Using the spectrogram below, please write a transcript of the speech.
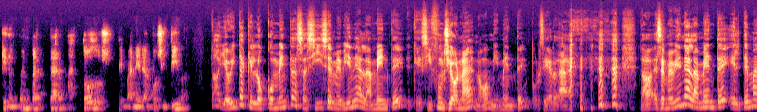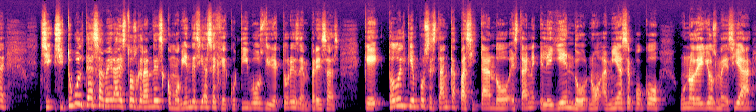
que nos va a impactar a todos de manera positiva. No, y ahorita que lo comentas así, se me viene a la mente, que sí funciona, ¿no? Mi mente, por cierto. no, se me viene a la mente el tema de si, tú volteas a ver a estos grandes, como bien decías, ejecutivos, directores de empresas, que todo el tiempo se están capacitando, están leyendo, ¿no? A mí hace poco uno de ellos me decía,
